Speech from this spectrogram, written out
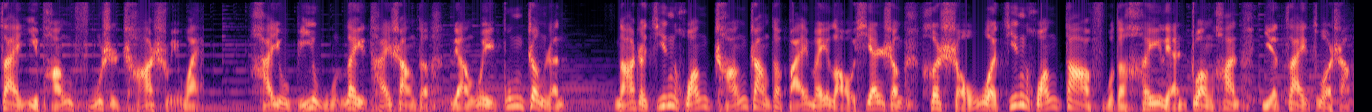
在一旁服侍茶水外，还有比武擂台上的两位公证人。拿着金黄长杖的白眉老先生和手握金黄大斧的黑脸壮汉也在座上，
